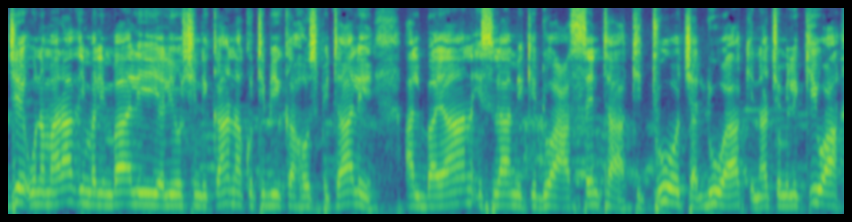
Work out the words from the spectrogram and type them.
Je, una maradhi mbalimbali yaliyoshindikana kutibika hospitali? Albayan Islamic Dua Center, kituo cha dua kinachomilikiwa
